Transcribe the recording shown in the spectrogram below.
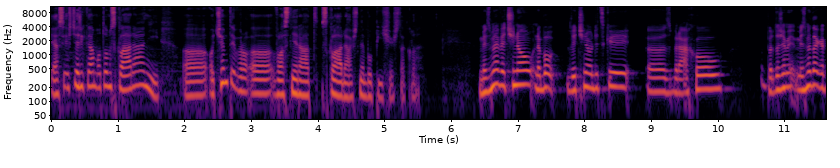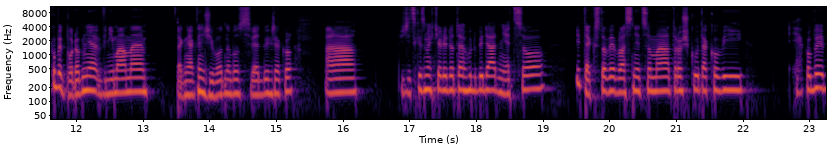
Já si ještě říkám o tom skládání. Uh, o čem ty uh, vlastně rád skládáš nebo píšeš takhle? My jsme většinou, nebo většinou vždycky s bráchou, protože my, my jsme tak jakoby podobně vnímáme tak nějak ten život nebo svět bych řekl a vždycky jsme chtěli do té hudby dát něco, i textově vlastně, co má trošku takový jakoby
